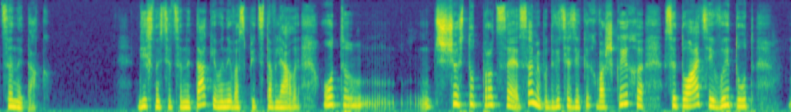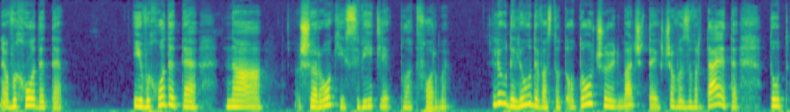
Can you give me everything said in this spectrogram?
це не так. В дійсності це не так, і вони вас підставляли. От щось тут про це. Самі подивіться, з яких важких ситуацій ви тут виходите. І виходите на широкі світлі платформи. Люди, люди вас тут оточують, бачите, якщо ви звертаєте, тут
